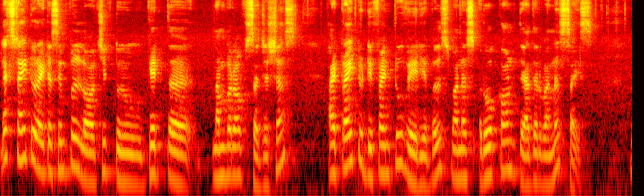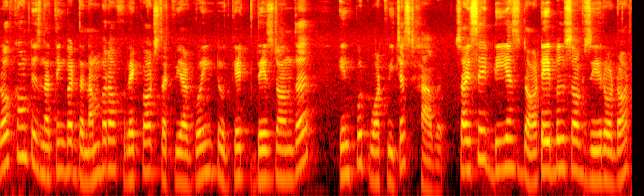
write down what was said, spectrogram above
Let's try to write a simple logic to get the number of suggestions. I try to define two variables. One is row count the other one is size. Row count is nothing but the number of records that we are going to get based on the input what we just have it. So I say ds dot tables of 0 dot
